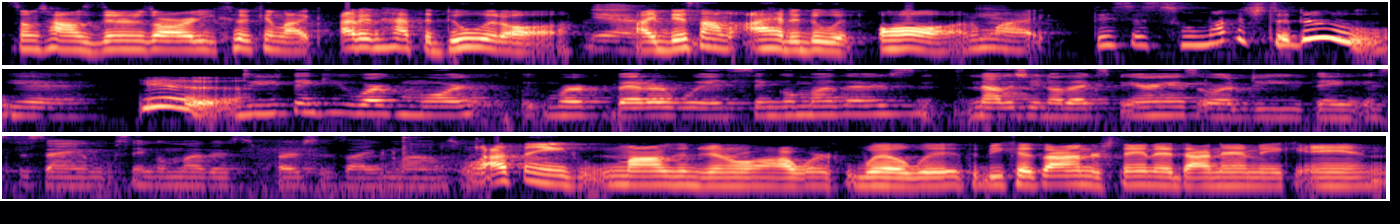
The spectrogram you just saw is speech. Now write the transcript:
sometimes dinner's already cooking. Like I didn't have to do it all. Yeah. Like this time I had to do it all. And I'm like, this is too much to do. Yeah. Yeah. Do you think you work more, work better with single mothers now that you know the experience, or do you think it's the same single mothers versus like moms? I think moms in general I work well with because I understand that dynamic and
